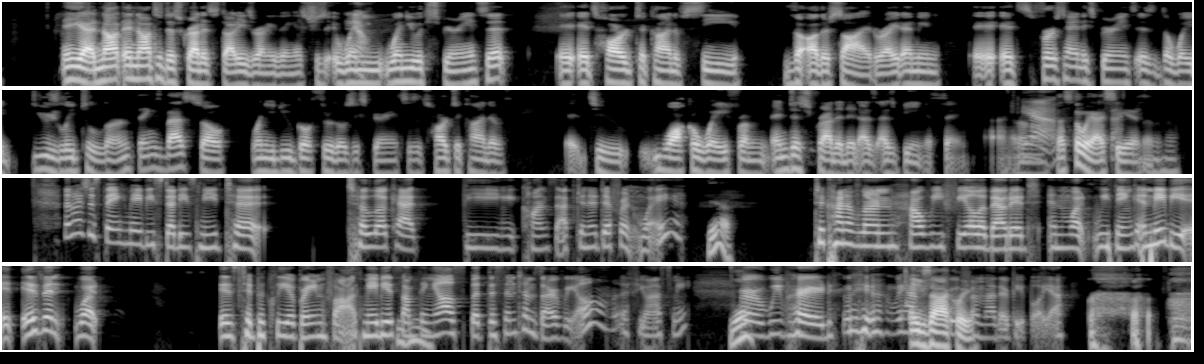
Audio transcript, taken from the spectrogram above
and yeah not and not to discredit studies or anything it's just when no. you when you experience it, it it's hard to kind of see the other side, right? I mean, it, it's firsthand experience is the way usually to learn things best. So when you do go through those experiences, it's hard to kind of eh, to walk away from and discredit it as as being a thing. yeah, know. that's the way I see it. I and I just think maybe studies need to to look at the concept in a different way. Yeah. To kind of learn how we feel about it and what we think. And maybe it isn't what is typically a brain fog. Maybe it's mm-hmm. something mm-hmm. else, but the symptoms are real, if you ask me. Yeah. Or we've heard we, we have exactly from other people. Yeah.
